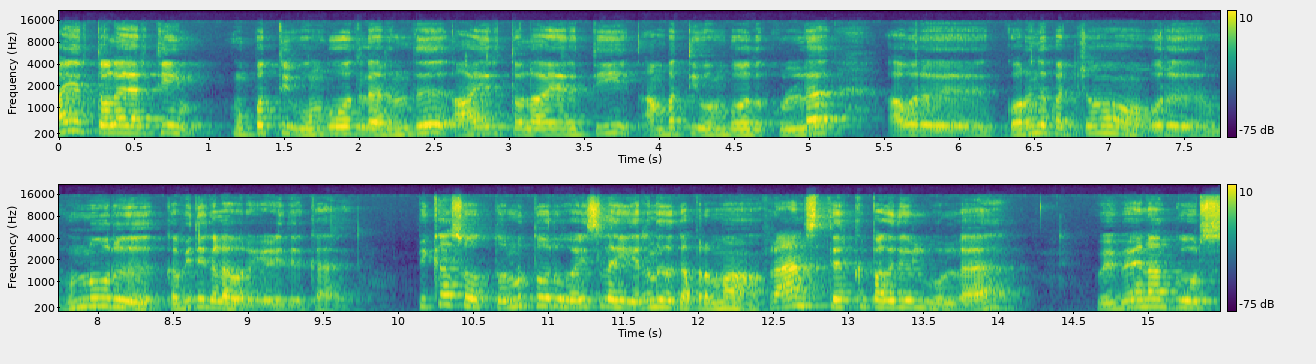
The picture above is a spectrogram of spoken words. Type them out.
ஆயிரத்தி தொள்ளாயிரத்தி முப்பத்தி ஒம்போதுலேருந்து ஆயிரத்தி தொள்ளாயிரத்தி ஐம்பத்தி ஒம்போதுக்குள்ளே அவர் குறைந்தபட்சம் ஒரு முந்நூறு கவிதைகள் அவர் எழுதியிருக்காரு. பிகாசோ தொண்ணூத்தோரு வயசில் இறந்ததுக்கப்புறமா பிரான்ஸ் தெற்கு பகுதியில் உள்ள விவேனாகூர்ஸ்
